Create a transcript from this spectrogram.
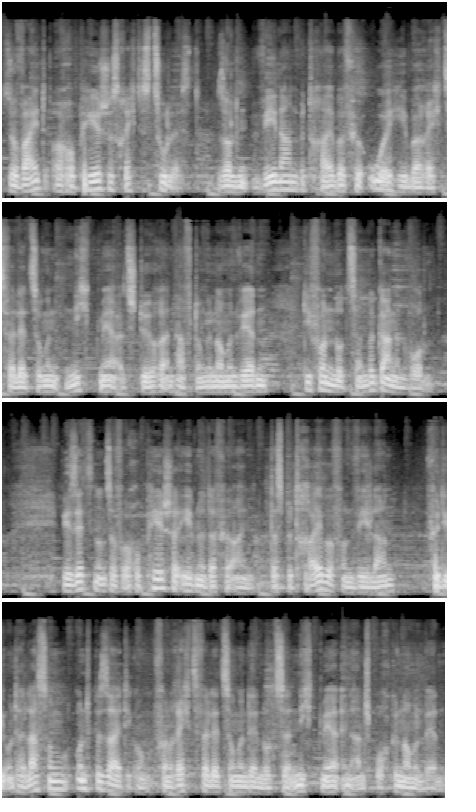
Soweit europäisches Recht es zulässt, sollen WLAN-Betreiber für Urheberrechtsverletzungen nicht mehr als Störer in Haftung genommen werden, die von Nutzern begangen wurden. Wir setzen uns auf europäischer Ebene dafür ein, dass Betreiber von WLAN für die Unterlassung und Beseitigung von Rechtsverletzungen der Nutzer nicht mehr in Anspruch genommen werden.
